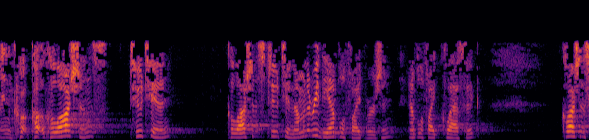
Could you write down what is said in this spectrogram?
in Colossians 2.10, Colossians 2.10, I'm going to read the Amplified version, Amplified Classic. Colossians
